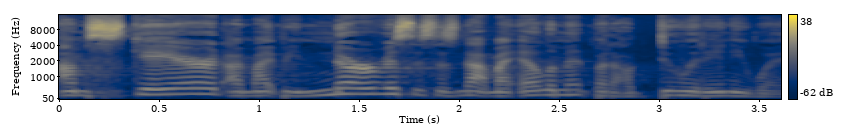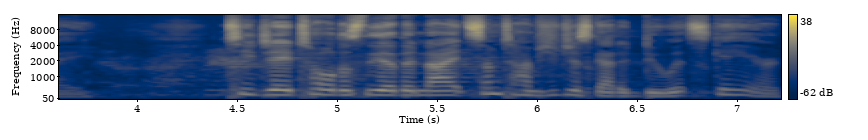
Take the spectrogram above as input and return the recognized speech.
I'm scared. I might be nervous. This is not my element, but I'll do it anyway. TJ told us the other night sometimes you just got to do it scared.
